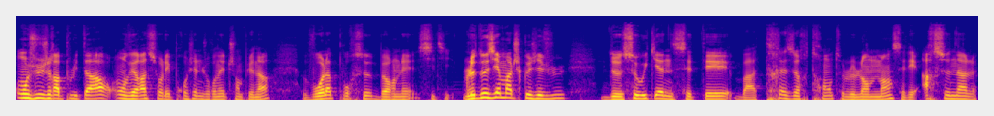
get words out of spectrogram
On jugera plus tard on verra sur les prochaines journées de championnat. Voilà pour ce Burnley City. Le deuxième match que j'ai vu de ce week-end c'était bah, 13h30 le lendemain. C'était Arsenal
